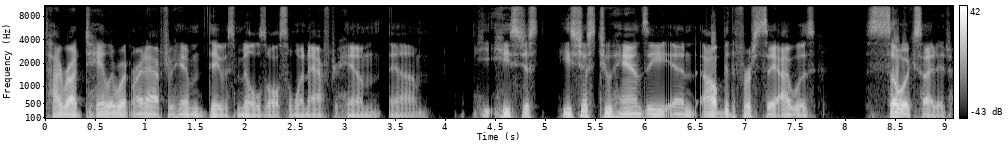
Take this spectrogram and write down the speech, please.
Tyrod Taylor went right after him. Davis Mills also went after him. Um, he, he's just he's just too handsy, and I'll be the first to say I was so excited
